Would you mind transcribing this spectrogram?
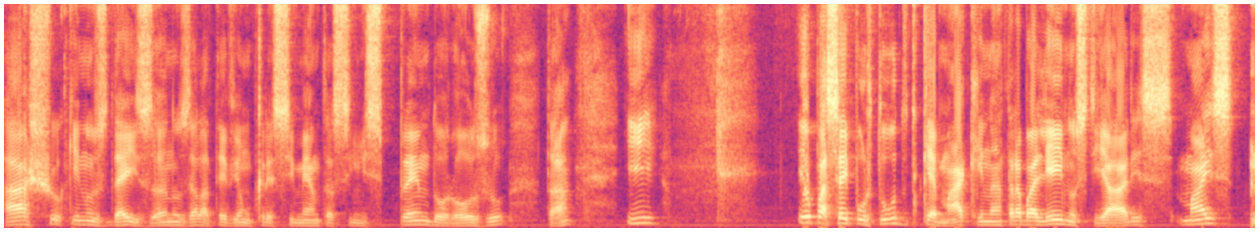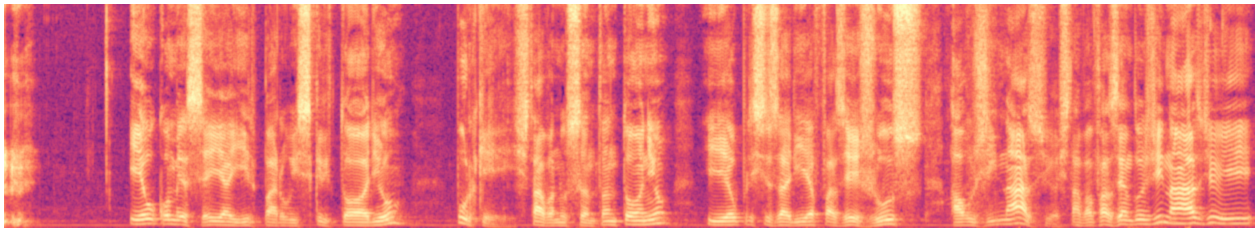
acho que nos 10 anos ela teve um crescimento assim esplendoroso, tá? E eu passei por tudo que é máquina, trabalhei nos tiares, mas eu comecei a ir para o escritório porque estava no Santo Antônio e eu precisaria fazer jus ao ginásio. Eu estava fazendo o ginásio e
